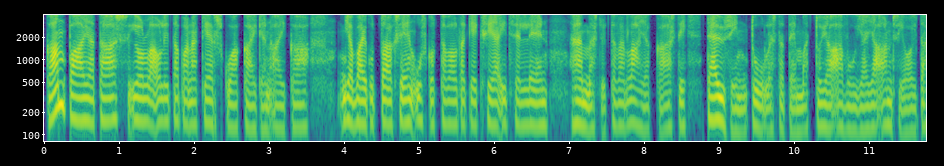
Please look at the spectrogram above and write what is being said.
Kampaaja taas, jolla oli tapana kerskua kaiken aikaa ja vaikuttaakseen uskottavalta keksiä itselleen hämmästyttävän lahjakkaasti täysin tuulesta temmattuja avuja ja ansioita,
